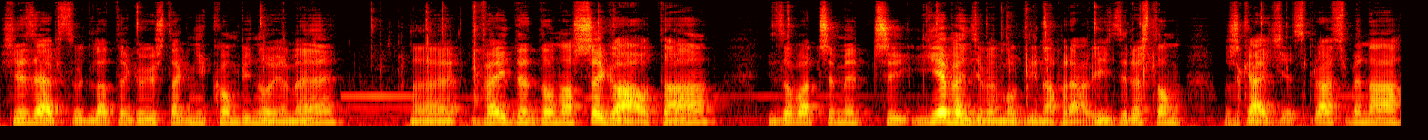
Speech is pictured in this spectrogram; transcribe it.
się zepsuć, dlatego już tak nie kombinujemy. E, Wejdę do naszego auta i zobaczymy, czy je będziemy mogli naprawić. Zresztą, czekajcie, sprawdźmy na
